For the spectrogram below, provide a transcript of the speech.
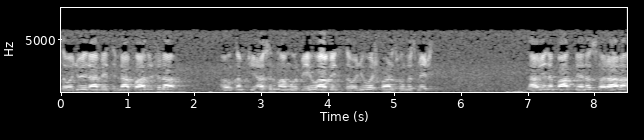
توجہ رابط اللہ فاضل شلا او کم چی اصل معمور بیہو آگئی توجہ وش پار سونس میشت. داغین پاک بینس فرالا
